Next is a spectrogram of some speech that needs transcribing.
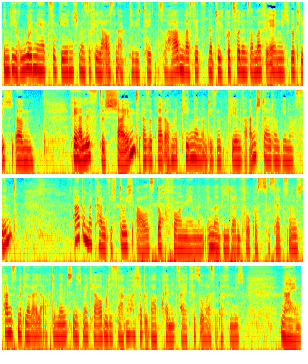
in die Ruhe mehr zu gehen, nicht mehr so viele Außenaktivitäten zu haben, was jetzt natürlich kurz vor den Sommerferien nicht wirklich ähm, realistisch scheint, also gerade auch mit Kindern und diesen vielen Veranstaltungen, die noch sind. Aber man kann sich durchaus doch vornehmen, immer wieder einen Fokus zu setzen. Und ich kann es mittlerweile auch den Menschen nicht mehr glauben, die sagen, oh, ich habe überhaupt keine Zeit für sowas oder für mich. Nein,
